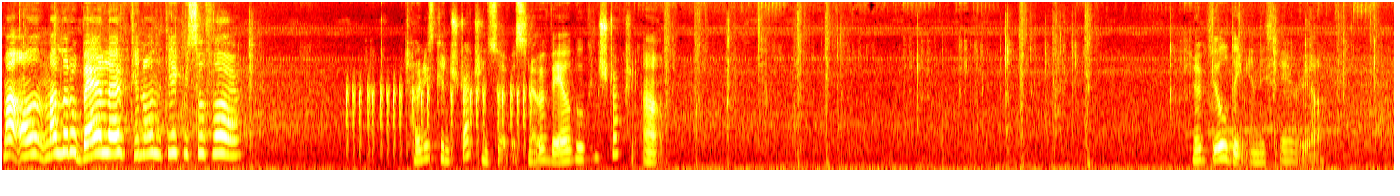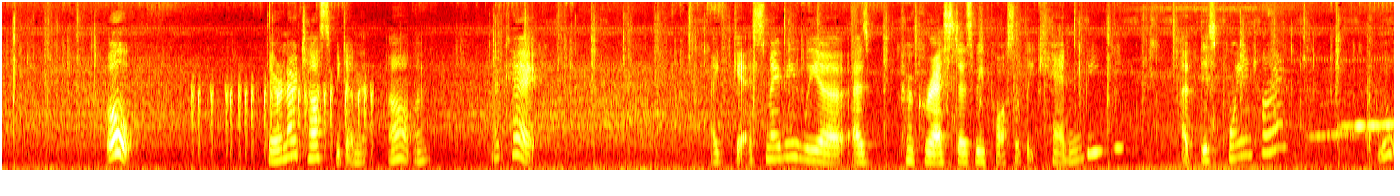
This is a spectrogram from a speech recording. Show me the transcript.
My, own, my little bear leg can only take me so far. Tony's construction service. No available construction. Oh. No building in this area. Oh! There are no tasks to be done. Oh, okay. I guess maybe we are as progressed as we possibly can be at this point in time. Ooh.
